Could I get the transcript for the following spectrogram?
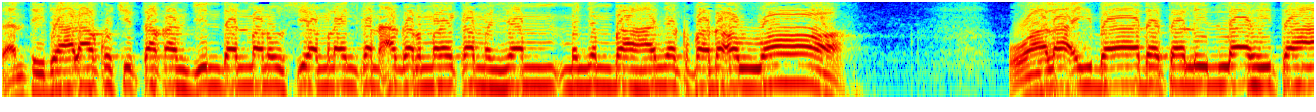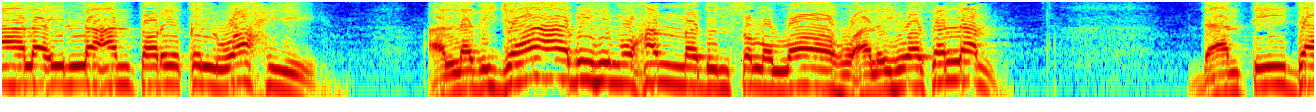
dan tidaklah aku ciptakan jin dan manusia melainkan agar mereka menyembah hanya kepada Allah. Wala ibadata lillahi ta'ala illa an tariqil wahyi. Alladhi ja'a bihi Muhammadun sallallahu alaihi wasallam dan tidak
